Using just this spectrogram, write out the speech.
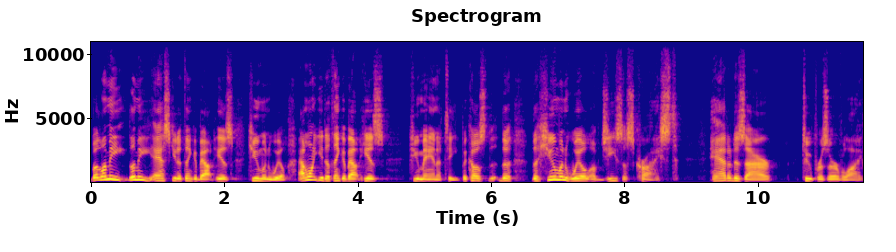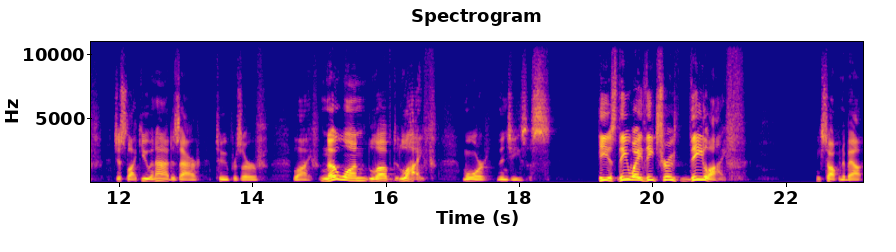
But let me, let me ask you to think about his human will. I want you to think about his humanity because the, the, the human will of Jesus Christ had a desire to preserve life just like you and I desire to preserve life. No one loved life more than Jesus. He is the way, the truth, the life. He's talking about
